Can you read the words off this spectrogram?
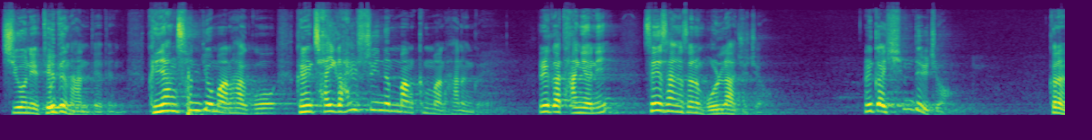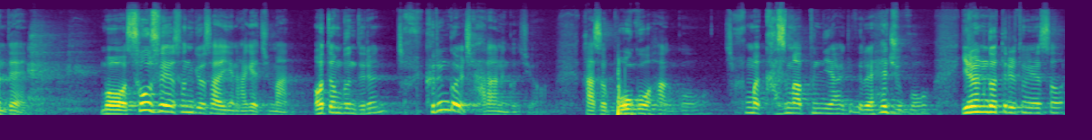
지원이 되든 안 되든 그냥 선교만 하고 그냥 자기가 할 수 있는 만큼만 하는 거예요. 그러니까 당연히 세상에서는 몰라주죠. 그러니까 힘들죠. 그런데 뭐 소수의 선교사이긴 하겠지만 어떤 분들은 참 그런 걸 잘하는 거죠. 가서 보고하고 정말 가슴 아픈 이야기들을 해주고 이런 것들을 통해서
